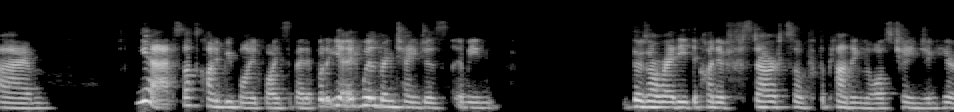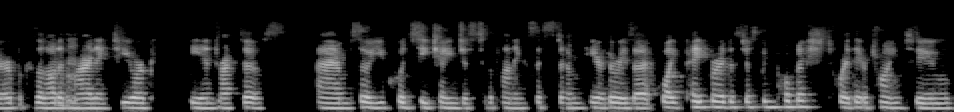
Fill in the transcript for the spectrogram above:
Um, yeah, so that's kind of be my advice about it. But yeah, it will bring changes. I mean, there's already the kind of starts of the planning laws changing here because a lot of them are linked to European directives. Um, so you could see changes to the planning system here. There is a white paper that's just been published where they're trying to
